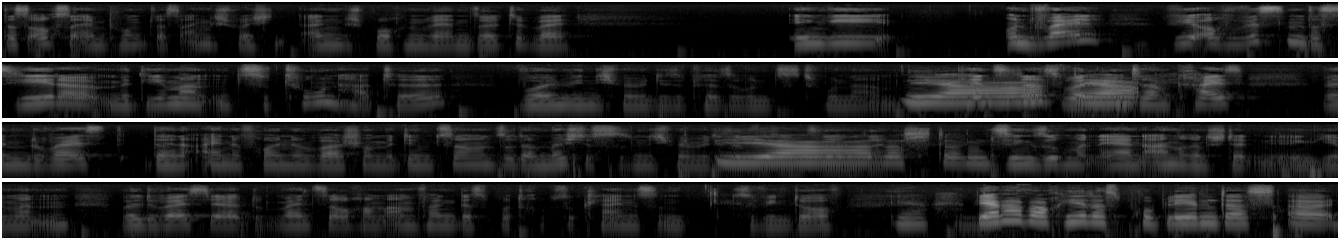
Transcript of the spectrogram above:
Das ist auch so ein Punkt, was angesprochen, angesprochen werden sollte, weil irgendwie, und weil wir auch wissen, dass jeder mit jemandem zu tun hatte, wollen wir nicht mehr mit dieser Person zu tun haben. ja, Kennst du das? Weil ja. unterm Kreis, wenn du weißt, deine eine Freundin war schon mit dem zusammen und so, dann möchtest du nicht mehr mit dieser Person ja, zusammen sein. das stimmt. Deswegen sucht man eher in anderen Städten irgendjemanden, weil du weißt ja, du meinst auch am Anfang, dass Bottrop so klein ist und so wie ein Dorf. Ja. Wir haben aber auch hier das Problem, dass äh,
